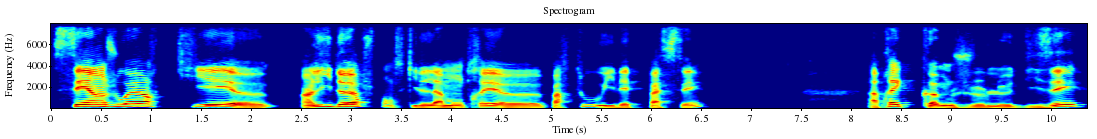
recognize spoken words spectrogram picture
C'est un joueur qui est un leader, je pense qu'il l'a montré euh, partout où il est passé. Après, comme je le disais,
